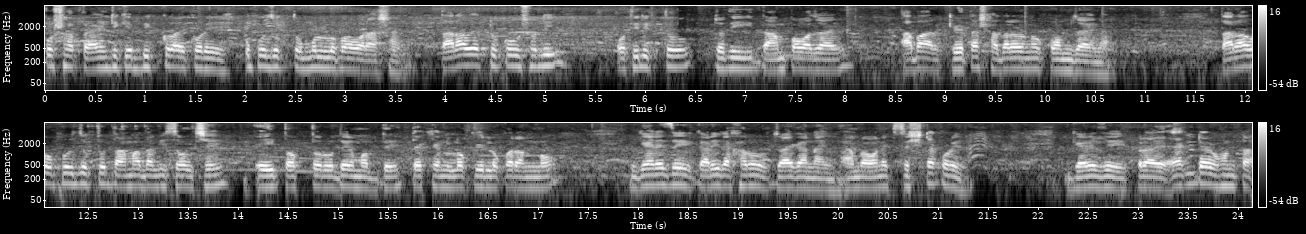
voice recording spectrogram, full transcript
পোষা প্রাণীটিকে বিক্রয় করে উপযুক্ত মূল্য পাওয়ার আশায়। তারাও একটু কৌশলী, অতিরিক্ত যদি দাম পাওয়া যায়, আবার ক্রেতা সাধারণও কম যায় না। তারাও উপযুক্ত দামাদামি চলছে। এই তপ্ত রোদের মধ্যে দেখেন লোকে লোকারণ্য। গ্যারেজে গাড়ি রাখারও জায়গা নাই, আমরা অনেক চেষ্টা করি। গ্যারেজে প্রায় এক দেড় ঘণ্টা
